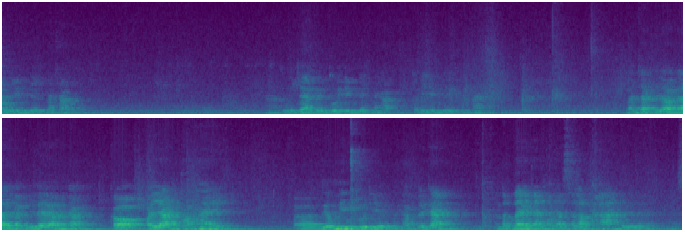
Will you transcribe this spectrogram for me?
บวก m เล็กนะครับตัวนี้แยกเป็นตัว m เล็กนะครับ ตัวนี้ m เล็กนะหลังจากที่เราได้แบบนี้แล้วนะครับ ก็พยายามทำให้เหลือมิวตัวเดียวนะครับ โดยการ อันดับแรกการทำสลับข้างไปเลยนะส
